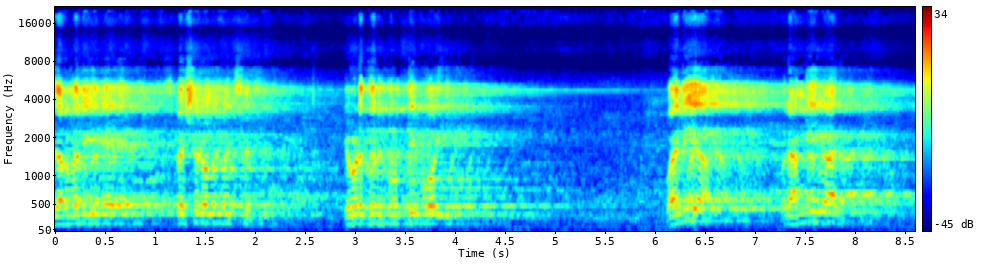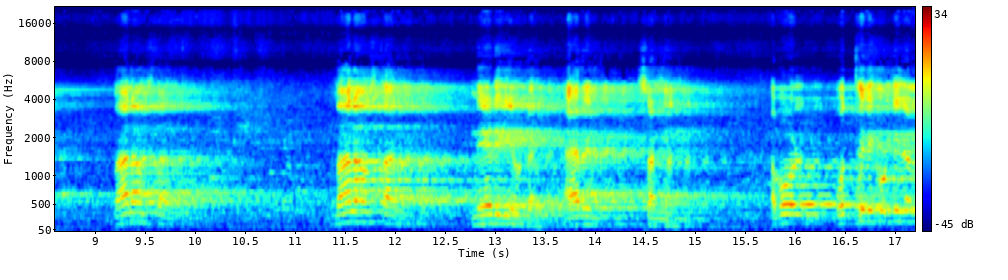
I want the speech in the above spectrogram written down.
ജർമ്മനിയിലെ സ്പെഷ്യൽ ഒളിമ്പിക്സ് ഇവിടുത്തെ ഒരു കുട്ടി പോയി. വലിയ ഒരു അംഗീകാരം. നാലാം സ്ഥാനം. നാലാം സ്ഥാനം നേടുകയുണ്ടായി ആരൻ സണ്ണി അപ്പോൾ ഒത്തിരി കുട്ടികൾ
